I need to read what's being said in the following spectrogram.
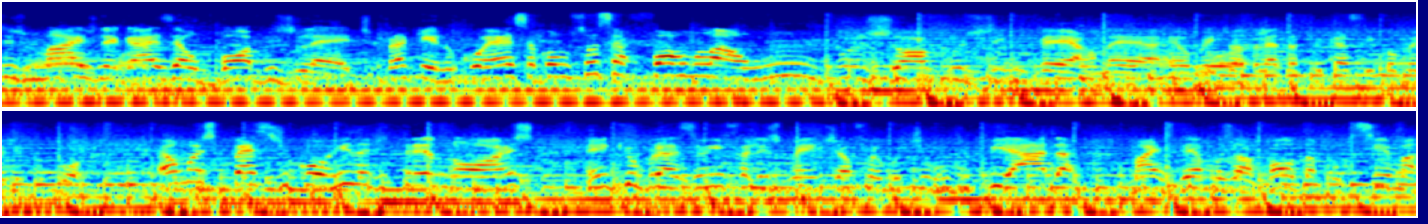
Esportes mais legais é o bobsled. Para quem não conhece, é como se fosse a Fórmula 1 dos Jogos de Inverno, né? Realmente o atleta fica assim como ele ficou. É uma espécie de corrida de trenós em que o Brasil, infelizmente, já foi motivo de piada, mas demos a volta por cima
